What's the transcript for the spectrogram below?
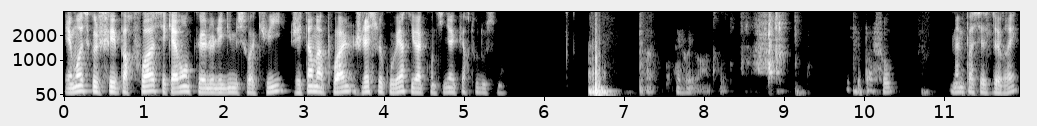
Et moi, ce que je fais parfois, c'est qu'avant que le légume soit cuit, j'éteins ma poêle, je laisse le couvercle qui va continuer à cuire tout doucement. Je voulais voir un truc. Il fait pas chaud. Même pas 16 degrés.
